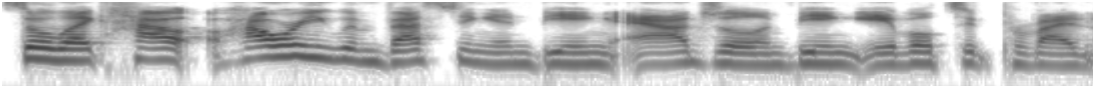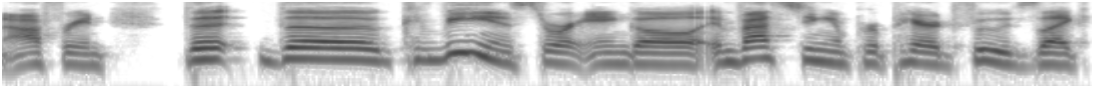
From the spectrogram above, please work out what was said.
So like how how are you investing in being agile and being able to provide an offering? The the convenience store angle, investing in prepared foods, like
